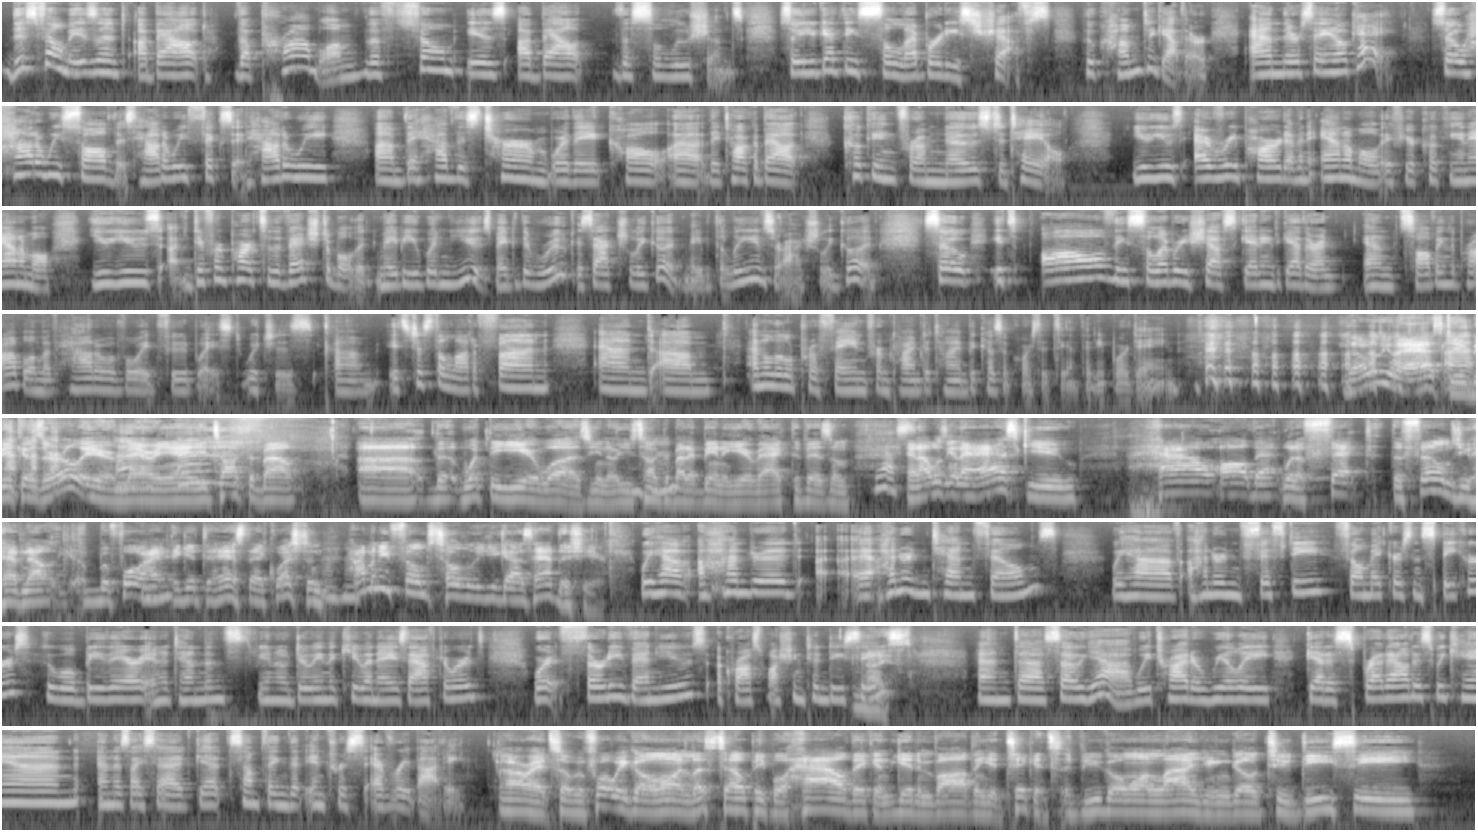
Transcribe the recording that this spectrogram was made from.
this film isn't about the problem, the film is about the solutions. So you get these celebrity chefs who come together and they're saying, okay, so how do we solve this? How do we fix it? How do we? Um, they have this term where they call uh, they talk about cooking from nose to tail. You use every part of an animal if you're cooking an animal. You use uh, different parts of the vegetable that maybe you wouldn't use. Maybe the root is actually good. Maybe the leaves are actually good. So it's all these celebrity chefs getting together and, and solving the problem of how to avoid food waste, which is um, it's just a lot of fun and um, and a little profane from time to time because of course it's Anthony Bourdain. I was going to ask you because earlier, Maryanne, you talked about uh, the, what the year was. You know, you talked about it being a year of activism. Mm-hmm. Yes. And I was going to ask you how all that would affect the films you have now. Before Mm-hmm. I get to ask that question, how many films total do you guys have this year? We have 100, uh, 110 films. We have 150 filmmakers and speakers who will be there in attendance, you know, doing the Q&As afterwards. We're at 30 venues across Washington, D.C. Nice. And uh, so, yeah, we try to really get as spread out as we can. And as I said, get something that interests everybody. All right, so before we go on, let's tell people how they can get involved and get tickets. If you go online, you can go to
